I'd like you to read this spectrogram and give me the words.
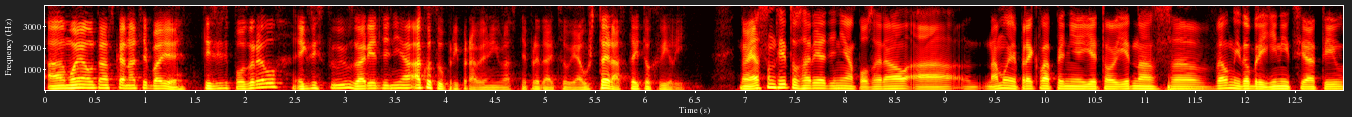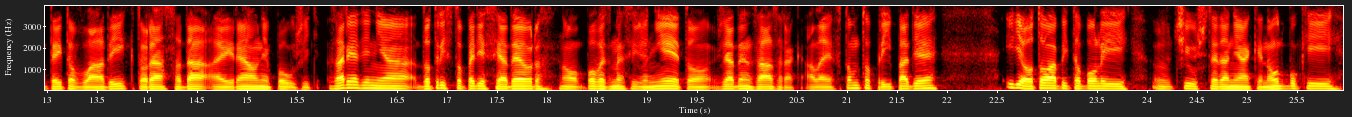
A moja otázka na teba je, ty si si pozrel, existujú zariadenia, ako sú pripravení vlastne predajcovia už teraz, v tejto chvíli? No ja som tieto zariadenia pozeral a na moje prekvapenie je to jedna z veľmi dobrých iniciatív tejto vlády, ktorá sa dá aj reálne použiť. Zariadenia do 350 eur, no povedzme si, že nie je to žiaden zázrak, ale v tomto prípade Ide o to, aby to boli e, či už teda nejaké notebooky,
